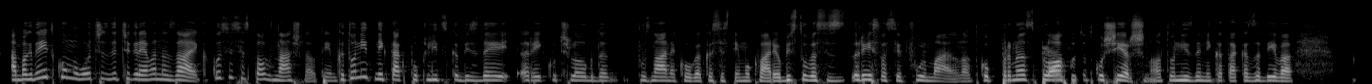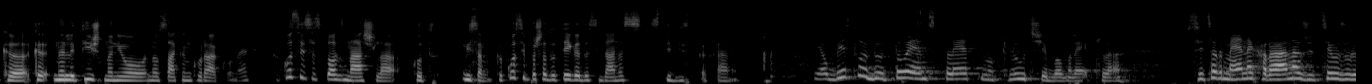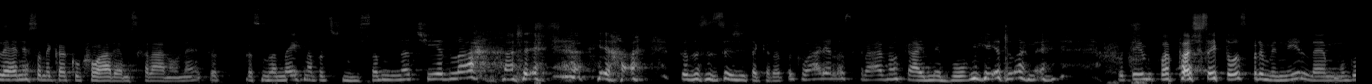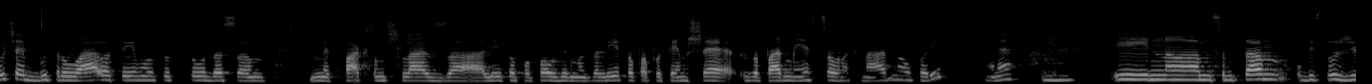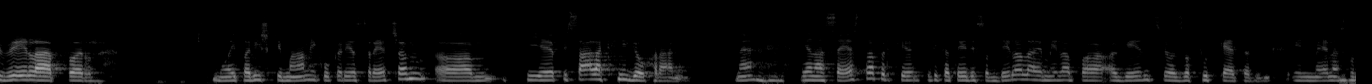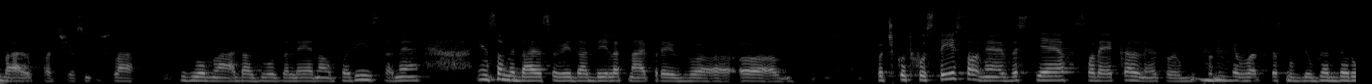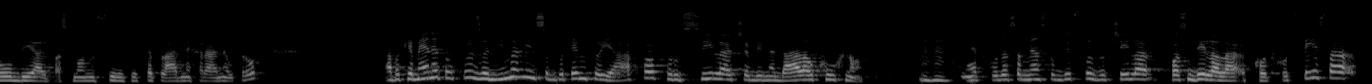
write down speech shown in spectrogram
Ampak da je tako mogoče, zdaj, če gremo nazaj, kako si se sploh znašla v tem? Ker to ni nek tak poklic, ki bi zdaj rekel človek, da pozna nekoga, ki se s tem ukvarja. V bistvu vas je, res vas je fulmalno, tako pri nas sploh, pa tudi tako širšno. To ni zdaj neka taka zadeva, ki naletiš na njo na vsakem koraku. Ne? Kako si se sploh znašla, kot, mislim, kako si prišla do tega, da si danes stilistka hrane? Ja, v bistvu je bil to en spletno ključ, bom rekla. Sicer mene hrana že cel življenje se nekako ukvarjam s hrano. ne. Ko ko sem bila majhna, pač nisem nič jedla. Ja, tako da sem se že takrat ukvarjala s hrano, kaj ne bom jedla. Ne. Potem pa pač se je to spremenilo. Mogoče je butrovalo temu tudi to, da sem med faksom šla za leto pa pol, oziroma za leto, pa potem še za par mesecev naknadno v Pariz. ne. In um, sem tam v bistvu živela pri moji pariški mami, kot jaz rečem, um, ki je pisala knjige o hrani. Ne? Mhm. Njena sestra, pri, pri kateri sem delala, je imela pa agencijo za food catering in mene so Mhm. dali, pač jaz sem prišla zelo mlada, zelo zelena v Pariz. ne. In so me dali, seveda, delati najprej v. Uh, Pač kot hosteso, ne, vestje so rekli, ne, to je v bistvu Mhm. neke vrste, smo bili v garderobi ali pa smo nosili tiste pladne hrane okrog. Ampak je mene to ful zanimalo in sem potem to Jafo prosila, če bi me dala v kuhno. Mhm. Ne, tako da sem jaz v bistvu začela, pa sem delala kot hostesa,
